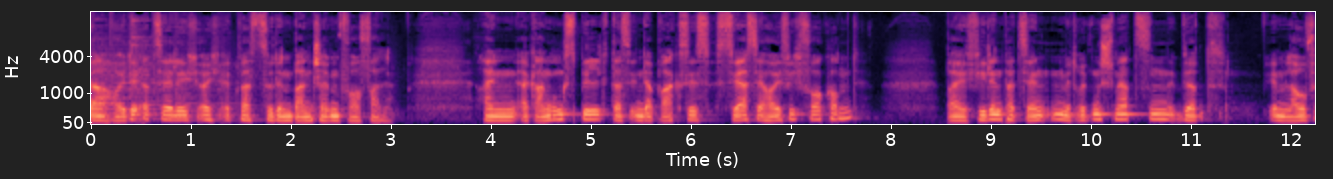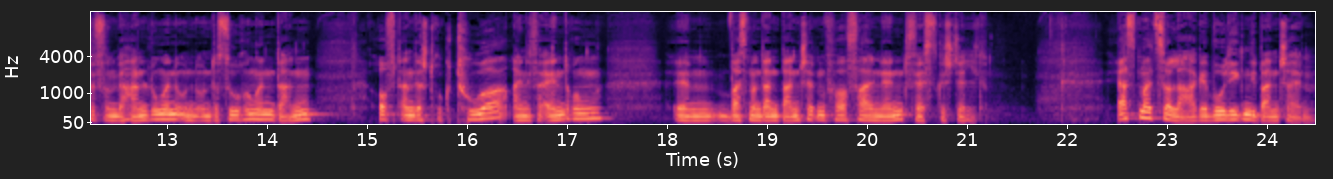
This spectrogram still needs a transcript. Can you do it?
Ja, heute erzähle ich euch etwas zu dem Bandscheibenvorfall. Ein Erkrankungsbild, das in der Praxis sehr, sehr häufig vorkommt. Bei vielen Patienten mit Rückenschmerzen wird im Laufe von Behandlungen und Untersuchungen dann oft an der Struktur eine Veränderung, ähm, was man dann Bandscheibenvorfall nennt, festgestellt. Erstmal zur Lage, wo liegen die Bandscheiben?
